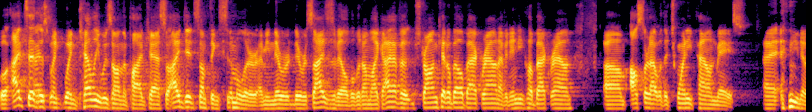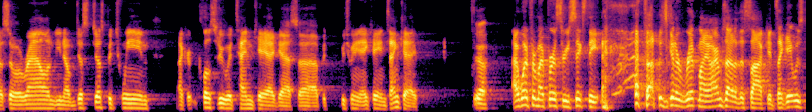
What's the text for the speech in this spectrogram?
Well, I've said and, this when, when Kelly was on the podcast. So I did something similar. I mean, there were, there were sizes available, but I'm like, I have a strong kettlebell background. I have an Indian club background. Um, I'll start out with a 20 pound mace, uh, you know, so around, you know, just, just between like closer to a 10K, I guess, uh, between 8K and 10K. Yeah. I went for my first 360. I thought I was going to rip my arms out of the sockets. Like it was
